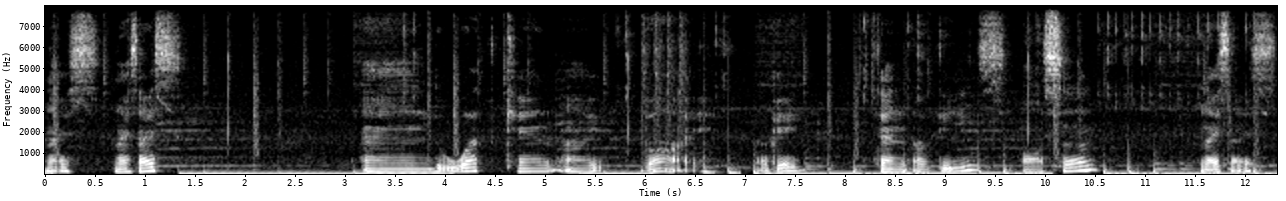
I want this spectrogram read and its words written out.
Nice, nice, nice. And what can I buy? Okay, 10 of these. Awesome. Nice, nice.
